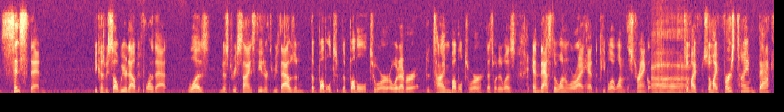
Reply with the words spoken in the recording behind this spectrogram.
since then, because we saw Weird Al before that, was Mystery Science Theater 3000, the bubble, t- the bubble tour or whatever, the time bubble tour. That's what it was, and that's the one where I had the people I wanted to strangle. ah, So my so my first time back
